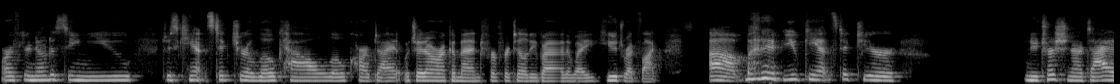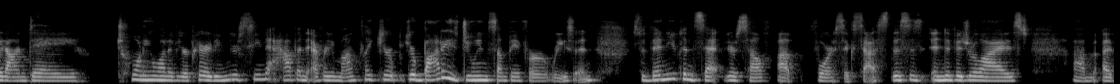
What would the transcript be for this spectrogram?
Or if you're noticing you just can't stick to your low cal, low carb diet, which I don't recommend for fertility, by the way, huge red flag. Um, but if you can't stick to your nutrition or diet on day 21 of your period and you're seeing it happen every month like your your body's doing something for a reason so then you can set yourself up for success this is individualized um, a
